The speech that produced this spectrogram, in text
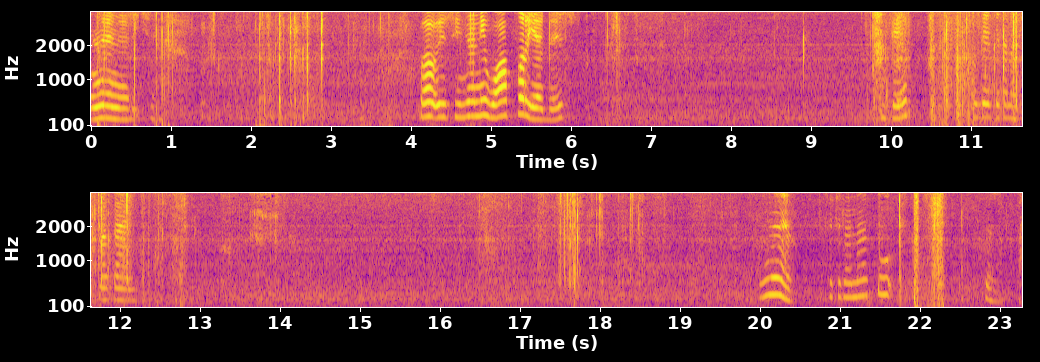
Ini yang isinya. Wow, isinya nih wafer ya, guys. Oke. Oke, kita lanjut makan. Nah, ketelan aku. Nah, apa?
